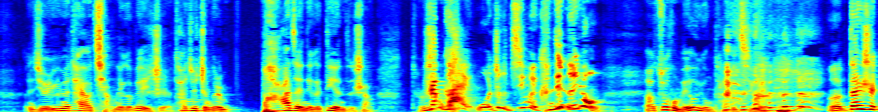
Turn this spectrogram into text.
就是因为他要抢那个位置，他就整个人趴在那个垫子上，他说让开，我这个机位肯定能用。啊，最后没有用他的机位，嗯，但是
